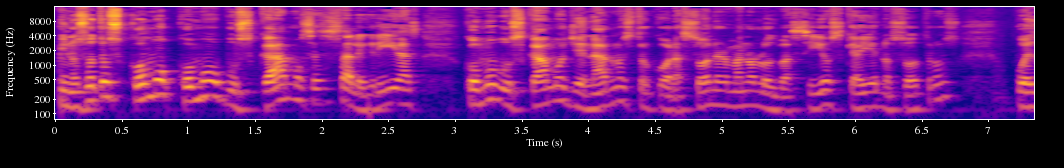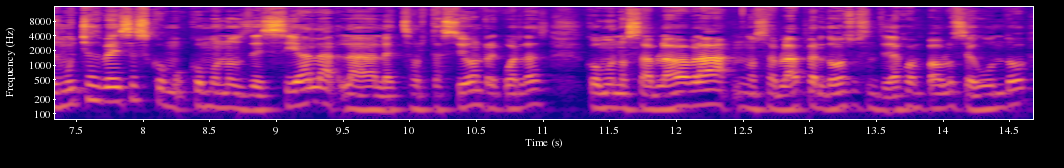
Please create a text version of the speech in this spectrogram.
Y nosotros, ¿cómo, ¿cómo buscamos esas alegrías? ¿Cómo buscamos llenar nuestro corazón, hermano, los vacíos que hay en nosotros? Pues muchas veces, como, como nos decía la, la, exhortación, ¿recuerdas? Como nos hablaba, nos hablaba, perdón, su santidad Juan Pablo II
